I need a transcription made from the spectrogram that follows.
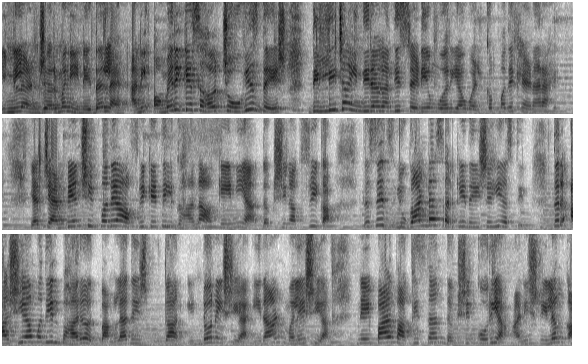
इंग्लंड जर्मनी नेदरलँड आणि अमेरिकेसह चोवीस देश दिल्लीच्या इंदिरा गांधी स्टेडियमवर या वर्ल्ड कपमध्ये खेळणार आहेत. या चॅम्पियनशिपमध्ये आफ्रिकेतील घाना केनिया दक्षिण आफ्रिका तसेच युगांडा सारखे देशही असतील. तर आशियामधील Bharat Bangladesh Bhutan Indonesia Iran Malaysia Nepal Pakistan दक्षिण कोरिया आणि श्रीलंका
